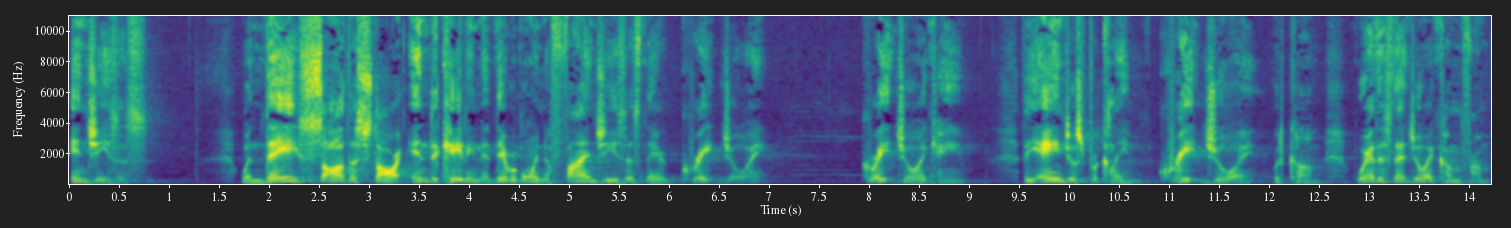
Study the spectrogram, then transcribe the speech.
in Jesus. When they saw the star indicating that they were going to find Jesus, their great joy great joy came. The angels proclaimed, great joy would come. Where does that joy come from?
